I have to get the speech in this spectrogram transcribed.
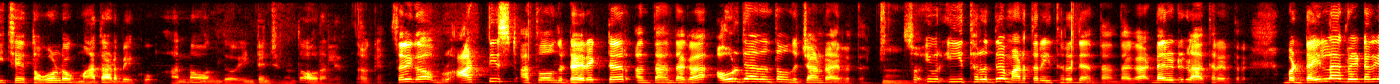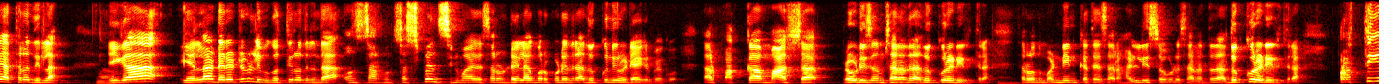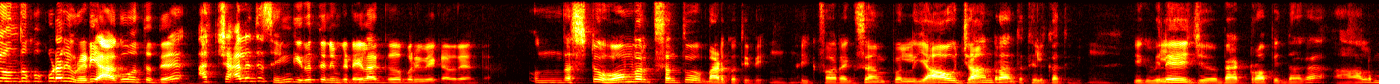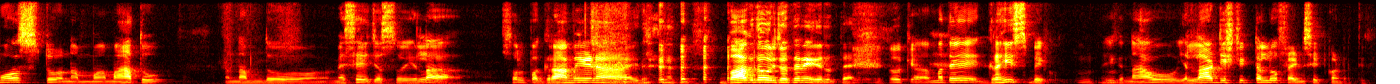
ಈಚೆ ತಗೊಂಡೋಗಿ ಮಾತಾಡಬೇಕು ಅನ್ನೋ ಒಂದು ಇಂಟೆನ್ಷನ್ ಅಂತೂ ಅವರಲ್ಲಿ ಓಕೆ ಸರ್ ಈಗ ಒಬ್ರು ಆರ್ಟಿಸ್ಟ್ ಅಥವಾ ಒಂದು ಡೈರೆಕ್ಟರ್ ಅಂತ ಅಂದಾಗ ಅವ್ರದ್ದೇ ಆದಂಥ ಒಂದು ಜಾನ್ರ ಇರುತ್ತೆ. ಸೊ ಇವ್ರು ಈ ಥರದ್ದೇ ಮಾಡ್ತಾರೆ ಈ ಥರದ್ದೇ ಅಂತ ಅಂದಾಗ ಡೈರೆಕ್ಟರ್ಗಳು ಆ ಥರ ಇರ್ತಾರೆ. ಬಟ್ ಡೈಲಾಗ್ ರೈಟರ್ಗೆ ಆ ಥರದ್ದಿಲ್ಲ ಈಗ ಎಲ್ಲ ಡೈರೆಕ್ಟರ್ಗಳು ನಿಮ್ಗೆ ಗೊತ್ತಿರೋದ್ರಿಂದ ಒಂದು ಸರ್ ಒಂದು ಸಸ್ಪೆನ್ಸ್ ಸಿನಿಮಾ ಇದೆ ಸರ್ ಒಂದು ಡೈಲಾಗ್ ಬರ್ಕೊಡಿ ಅಂದರೆ ಅದಕ್ಕೂ ನೀವು ರೆಡಿ ಆಗಿರಬೇಕು. ಸರ್ ಪಕ್ಕಾ ಮಾಸ್ ಸರ್ ರೌಡಿಸಮ್ ಸರ್ ಅಂದರೆ ಅದಕ್ಕೂ ರೆಡಿ ಇರ್ತೀರ? ಸರ್ ಒಂದು ಮಣ್ಣಿನ ಕತೆ ಸರ್ ಹಳ್ಳಿ ಸೊಗಡು ಸರ್ ಅಂತಂದ್ರೆ ಅದಕ್ಕೂ ರೆಡಿ ಇರ್ತೀರ? ಪ್ರತಿಯೊಂದಕ್ಕೂ ಕೂಡ ನೀವು ರೆಡಿ ಆಗುವಂಥದ್ದೇ ಆ ಚಾಲೆಂಜಸ್ ಹೆಂಗಿರುತ್ತೆ ನಿಮ್ಗೆ ಡೈಲಾಗ್ ಬರಿಬೇಕಾದ್ರೆ ಅಂತ? ಒಂದಷ್ಟು ಹೋಮ್ ವರ್ಕ್ಸ್ ಅಂತೂ ಮಾಡ್ಕೋತೀವಿ. ಈಗ ಫಾರ್ ಎಕ್ಸಾಂಪಲ್ ಯಾವ ಜಾನ್ರ ಅಂತ ತಿಳ್ಕೊತೀವಿ. ಈಗ ವಿಲೇಜ್ ಬ್ಯಾಕ್ ಡ್ರಾಪ್ ಇದ್ದಾಗ ಆಲ್ಮೋಸ್ಟ್ ನಮ್ಮ ಮಾತು ನಮ್ಮದು ಮೆಸೇಜಸ್ಸು ಎಲ್ಲ ಸ್ವಲ್ಪ ಗ್ರಾಮೀಣ ಇದು ಭಾಗದವ್ರ ಜೊತೆನೇ ಇರುತ್ತೆ. ಓಕೆ ಮತ್ತು ಮತ್ತೆ ಗ್ರಹಿಸಬೇಕು. ಈಗ ನಾವು ಎಲ್ಲ ಡಿಸ್ಟಿಕ್ಟಲ್ಲೂ ಫ್ರೆಂಡ್ಸ್ ಇಟ್ಕೊಂಡಿರ್ತೀವಿ.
